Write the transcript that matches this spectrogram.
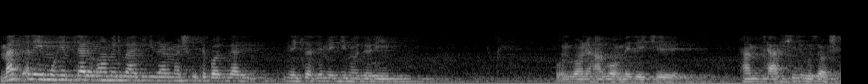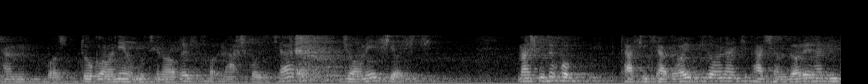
مسئله مهمتر عامل بعدی که در مشروط باز در نهضت ملی ما داریم عنوان عواملی که هم تاثیر گذاشت هم باز دوگانه و متناقض نقش بازی کرد جامعه سیاسی. مشروطه خب تحصیل کرده های که پرچمدار همین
